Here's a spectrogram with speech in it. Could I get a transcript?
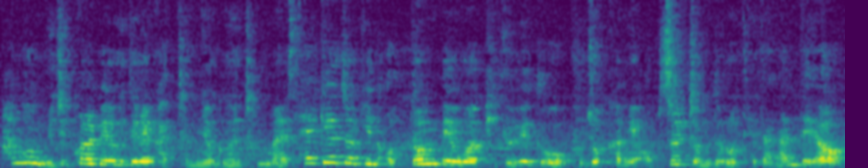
한국 뮤지컬 배우들의 가창력은 정말 세계적인 어떤 배우와 비교해도 부족함이 없을 정도로 대단한데요.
